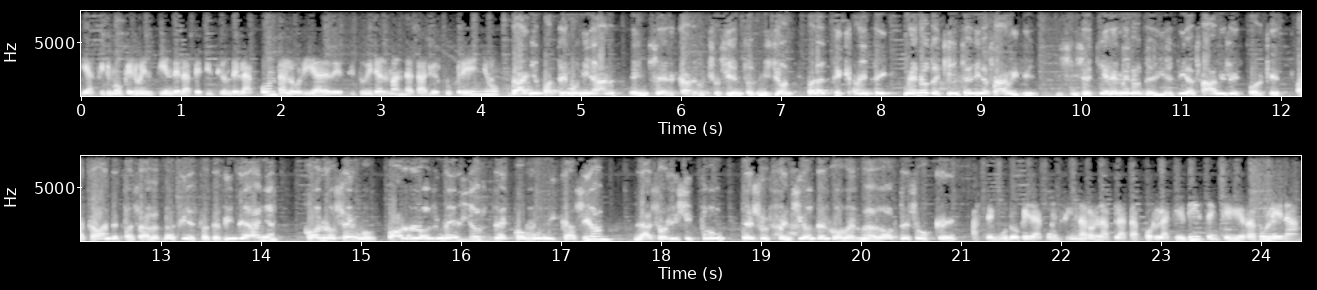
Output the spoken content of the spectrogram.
y afirmó que no entiende la petición de la Contraloría de destituir al mandatario sucreño. daño patrimonial en cerca de 800 millones. Prácticamente menos de 15 días hábiles, y si se quiere menos de 10 días hábiles porque acaban de pasar las fiestas de fin de año, años. Conocemos por los medios de comunicación la solicitud de suspensión del gobernador de Sucre. Aseguró que ya consignaron la plata por la que dicen que Guerra Tulena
